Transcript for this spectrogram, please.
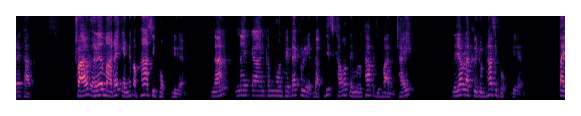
นะครับ trial error มาได้ n เท่ากับ 56 เดือน นั้นในการคำนวณ payback period แบบ discount มาเป็นมูลค่าปัจจุบันใช้ระยะเวลาคืนทุน 56 เดือน แต่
